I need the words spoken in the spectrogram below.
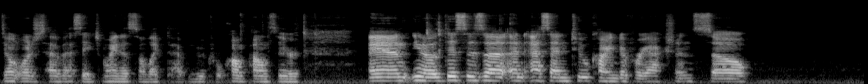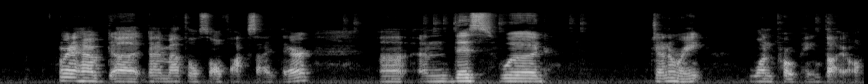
don't want to just have SH minus. I like to have neutral compounds here. And, you know, this is a, an SN2 kind of reaction. So we're going to have uh, dimethyl sulfoxide there. Uh, and this would generate one propane thiol.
